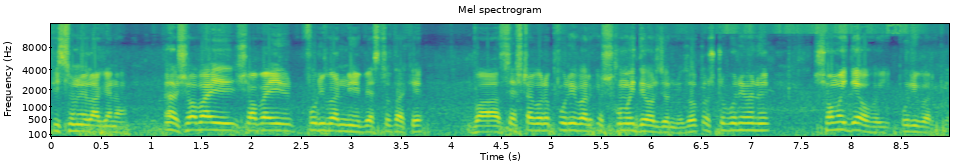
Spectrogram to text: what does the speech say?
পিছনে লাগে না। হ্যাঁ সবাই সবাই পরিবার নিয়ে ব্যস্ত থাকে বা চেষ্টা করে পরিবারকে সময় দেওয়ার জন্য। যথেষ্ট পরিমাণে সময় দেওয়া হয় পরিবারকে।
